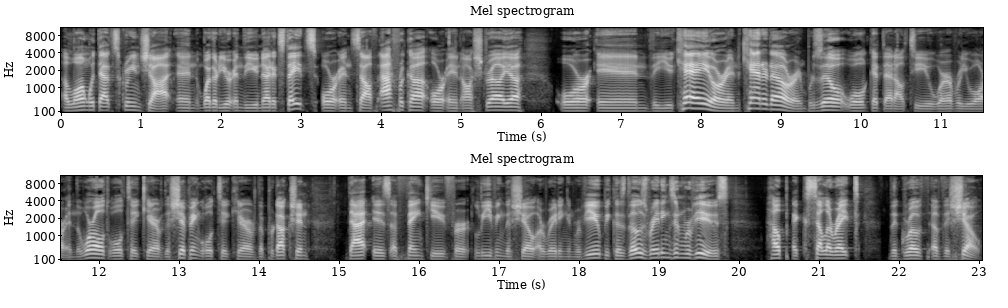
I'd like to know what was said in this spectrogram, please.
along with that screenshot. And whether you're in the United States or in South Africa or in Australia or in the UK or in Canada or in Brazil, we'll get that out to you wherever you are in the world. We'll take care of the shipping, we'll take care of the production. That is a thank you for leaving the show a rating and review because those ratings and reviews help accelerate the growth of the show.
